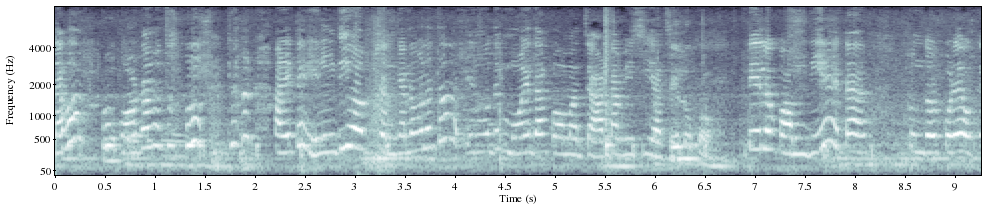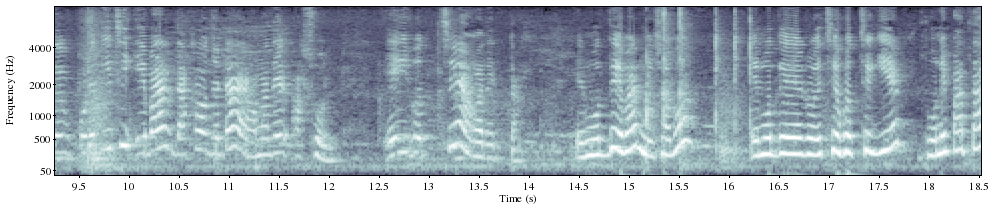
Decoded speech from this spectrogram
দেখো পুরো পরোটার মতো আর এটা হেলদি অপশন কেন বলো তো? এর মধ্যে ময়দা কম আছে আটা বেশি আছে। তেলও কম। তেলও কম দিয়ে এটা সুন্দর করে ওকে করে দিয়েছি। এবার দেখাও যেটা আমাদের আসল। এই হচ্ছে আমাদেরটা। এর মধ্যে এবার মেশাবো। এর মধ্যে রয়েছে হচ্ছে গিয়ে ধনে পাতা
